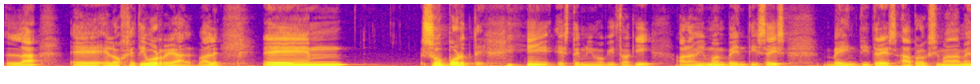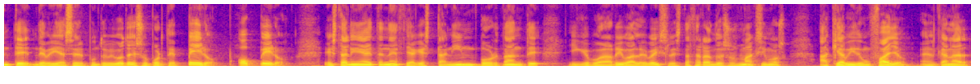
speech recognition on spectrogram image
la, eh, el objetivo real, ¿vale? Em, soporte, este mismo que hizo aquí, ahora mismo en 26, 23 aproximadamente, debería ser el punto de pivote de soporte, pero, o oh, pero, esta línea de tendencia que es tan importante y que por arriba, le veis, le está cerrando esos máximos, aquí ha habido un fallo en el canal,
